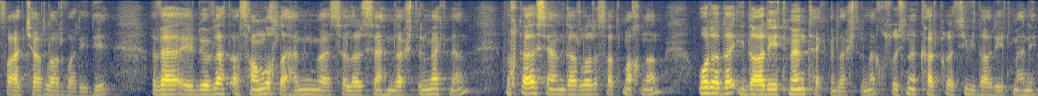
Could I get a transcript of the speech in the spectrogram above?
sahibkarlar var idi və e, dövlət asanlıqla həmin müəssisələri səhmləşdirməklə, müxtəlif səhmdarlara satmaqla orada idarə etməni təkmilləşdirmək, xüsusilə korporativ idarə etməni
